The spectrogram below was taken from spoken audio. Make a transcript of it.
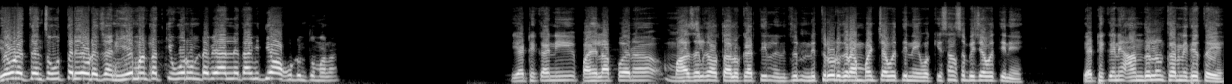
एवढंच त्यांचं उत्तर एवढंच आहे. आणि हे म्हणतात की वरून डबे आले नाहीत आम्ही देवा कुठून तुम्हाला? या ठिकाणी पाहिला आपण माजलगाव तालुक्यातील नित्र- नित्रुड ग्रामपंचायत वतीने व किसान सभेच्या वतीने या ठिकाणी आंदोलन करण्यात येतंय.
